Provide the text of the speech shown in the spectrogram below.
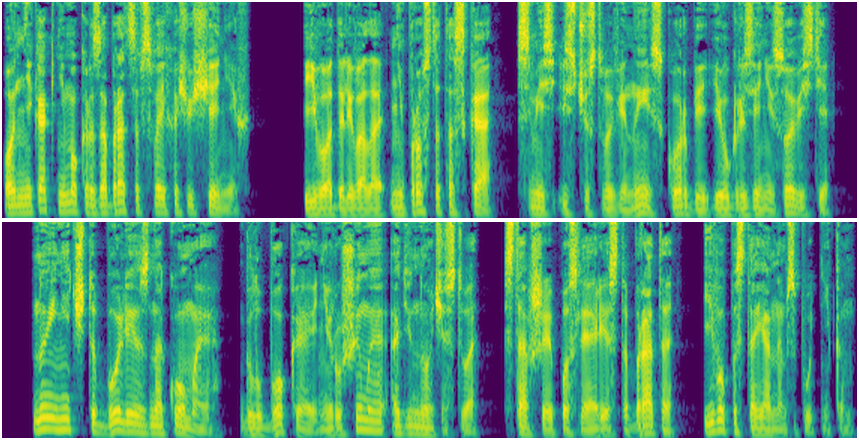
Он никак не мог разобраться в своих ощущениях. Его одолевала не просто тоска, смесь из чувства вины, скорби и угрызений совести, но и нечто более знакомое, глубокое, нерушимое одиночество, ставшее после ареста брата его постоянным спутником.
